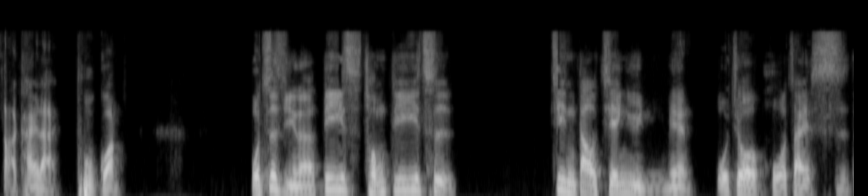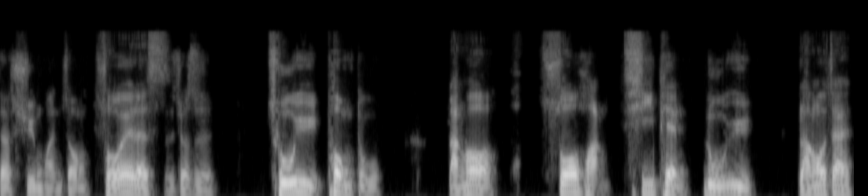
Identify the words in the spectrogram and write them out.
打开来曝光。我自己呢，第一次从第一次进到监狱里面，我就活在死的循环中。所谓的死，就是出狱碰毒，然后说谎欺骗入狱，然后再。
